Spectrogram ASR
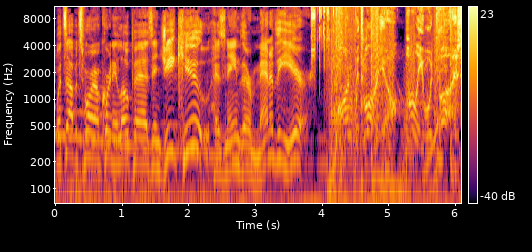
What's up? It's Mario Courtney Lopez, and GQ has named their Men of the Year. On with Mario, Hollywood Buzz.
